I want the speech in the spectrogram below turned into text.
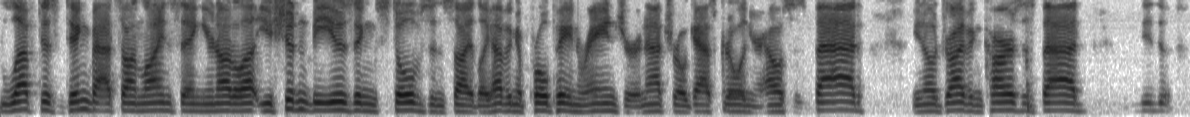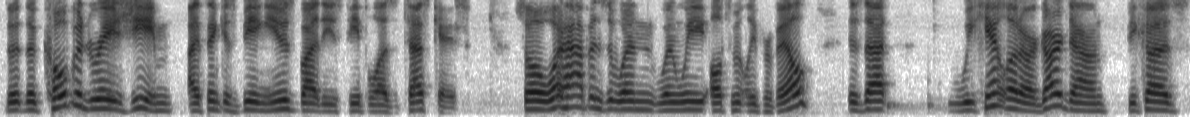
leftist dingbats online saying you're not allowed you shouldn't be using stoves inside like having a propane range or a natural gas grill in your house is bad you know driving cars is bad the, the, COVID regime, I think, is being used by these people as a test case. So what happens when when we ultimately prevail is that we can't let our guard down because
